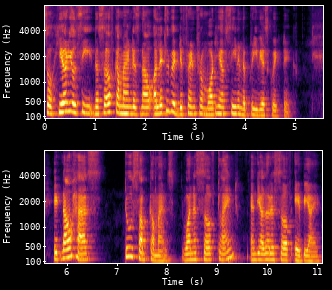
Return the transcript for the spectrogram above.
So here you'll see the serve command is now a little bit different from what you have seen in the previous quick take. It now has two sub commands. One is serve client and the other is serve API.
